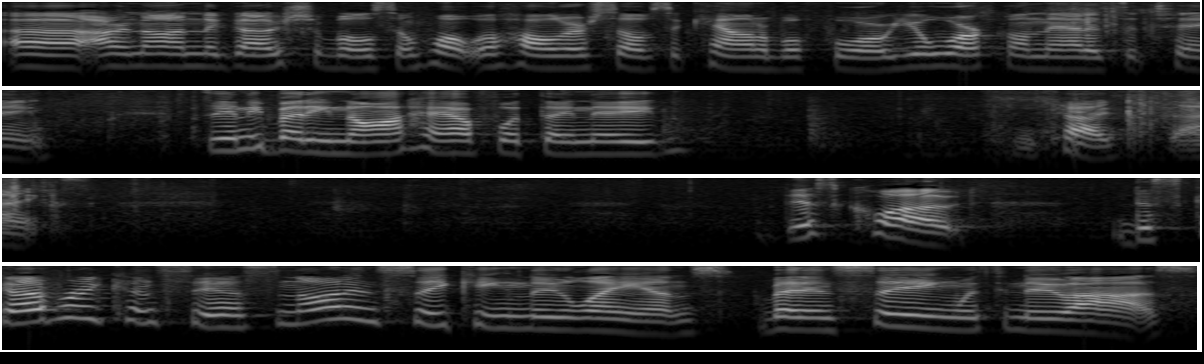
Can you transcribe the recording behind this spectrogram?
uh, our non-negotiables and what we'll hold ourselves accountable for. You'll work on that as a team. Does anybody not have what they need? Okay, thanks. This quote, discovery consists not in seeking new lands, but in seeing with new eyes.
